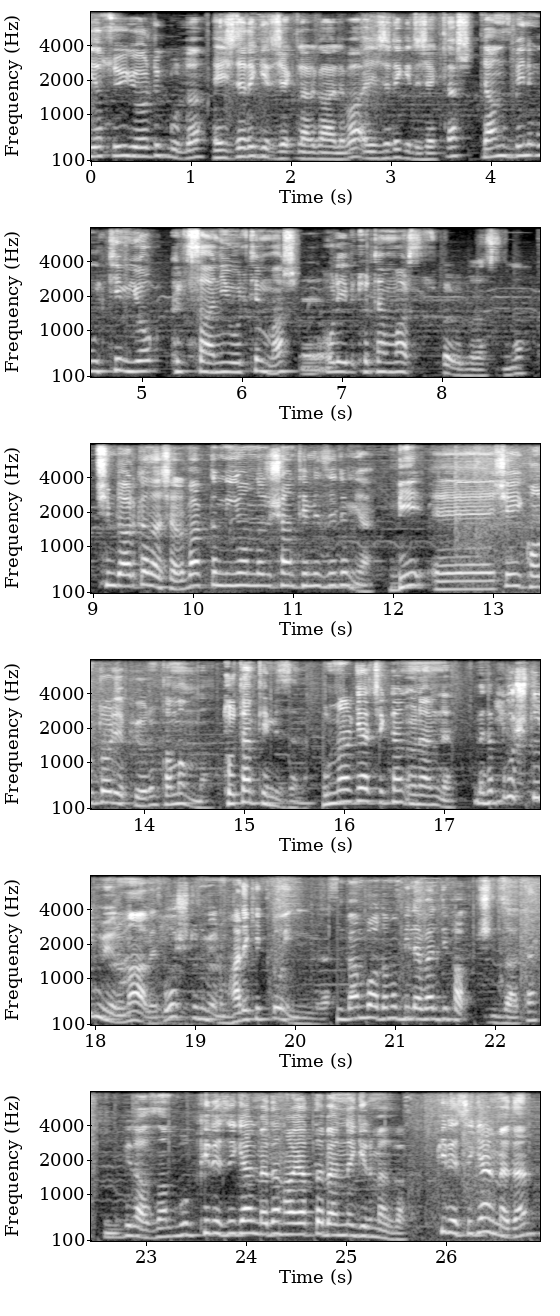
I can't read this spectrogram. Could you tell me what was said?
Yasuo'yu gördük burada. Ejder'e girecekler galiba. Ejder'e girecekler. Yalnız benim ultim yok. 40 saniye ultim var. Ee, oraya bir totem varsa süper olur aslında. Şimdi arkadaşlar baktım minyonları şu an temizledim ya. Bir ee, şey kontrol yapıyorum tamam mı? Totem temizleme. Bunlar gerçekten önemli. Mesela boş durmuyorum abi. Boş durmuyorum. Hareketli oynayayım biraz. Ben bu adama bir level dip atmışım zaten. Birazdan bu pirezi gelmeden hayatta benimle girmez bak. Piresi gelmeden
